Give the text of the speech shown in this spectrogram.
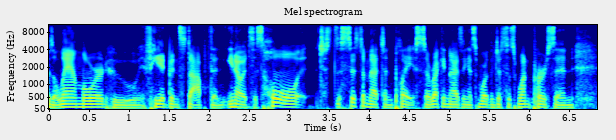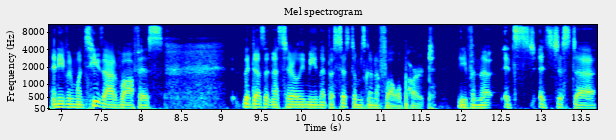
was a landlord who if he had been stopped then you know it's this whole just the system that's in place. So recognizing it's more than just this one person and even once he's out of office that doesn't necessarily mean that the system's going to fall apart even though it's it's just uh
